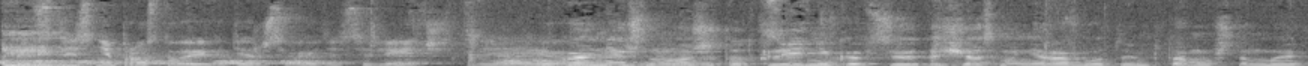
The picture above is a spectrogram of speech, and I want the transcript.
Есть здесь не просто вы их держите, вы их здесь и лечите? и, Ну, конечно, у нас же тут клиника, все это сейчас мы не работаем, потому что мы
